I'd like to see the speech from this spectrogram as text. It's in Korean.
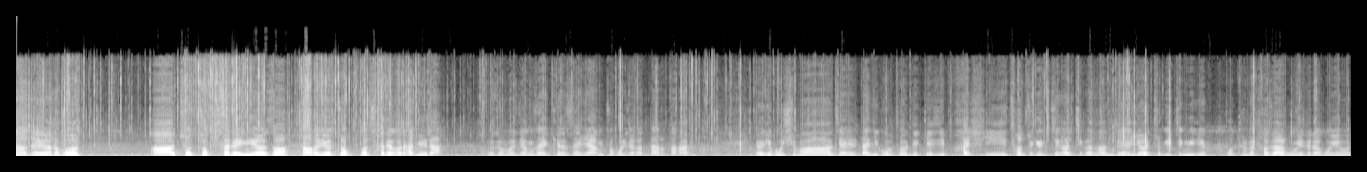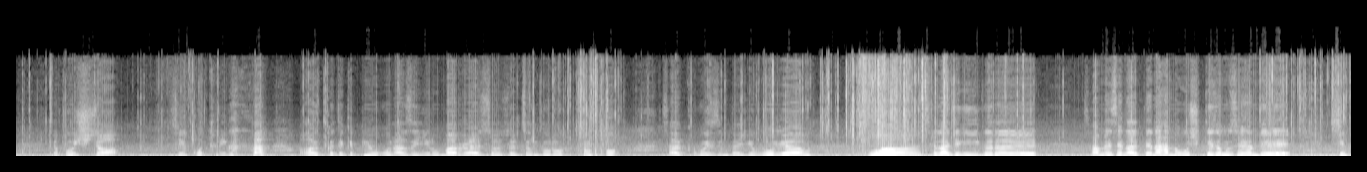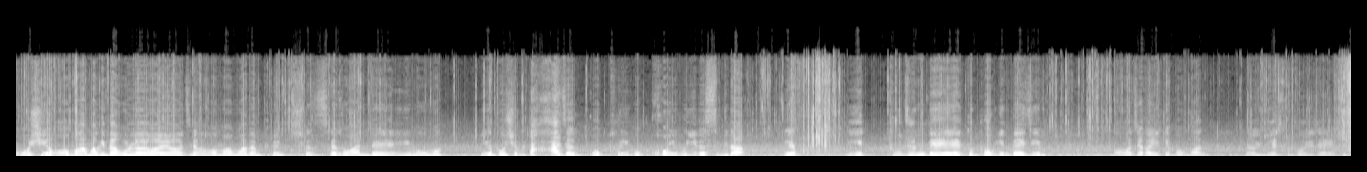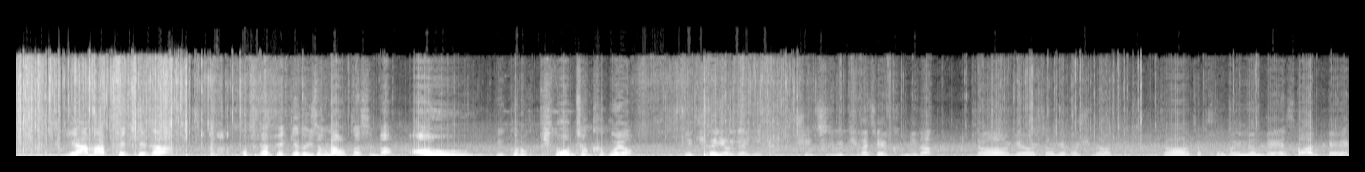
안녕하세요 여러분. 아 저쪽 촬영이어서 어, 이쪽도 촬영을 합니다. 요즘은 영상이 길어서 양쪽을 제가 따로따로 합니다. 여기 보시면 제가 일단 이거부터 느끼지 팥이 저쪽에 제가 찍었는데 이쪽에 찍는 게 꼬투리가 더 잘 보이더라고요. 보이시죠? 지금 꼬투리가 어 그저께 비 오고 나서 이루 말을 할 수 없을 정도로 잘 크고 있습니다. 이게 보면 우와 제가 지금 이거를 처음에 생각할 때는 한 50개 정도 생각했는데 지금 꽃이 어마어마하게 나 올라와요. 제가 어마어마한 표현 치셔서 죄송한데 이게 뭐, 뭐 이게 보시면 다저 꼬투리고 콩이고 이렇습니다. 이게 이게 두 주인데 두 폭인데 지금 어 제가 이렇게 보면 여기 위에서 보여주세요. 이게 아마 100개가 꼬투리 한 100개도 이상 나올 것 같습니다. 아우 이 그리고 키도 엄청 크고요. 이 키가 여기가 이 꽃이 지금 키가 제일 큽니다. 저기 저쪽에 보시면 저, 저 콩도 있는데 서한테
